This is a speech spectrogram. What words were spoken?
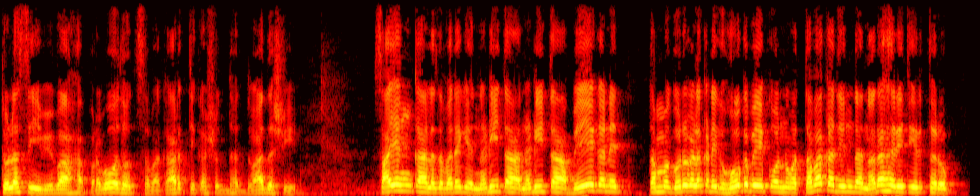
ತುಳಸಿ ವಿವಾಹ ಪ್ರಬೋಧೋತ್ಸವ, ಕಾರ್ತಿಕ ಶುದ್ಧ ದ್ವಾದಶಿ. ಸಾಯಂಕಾಲದವರೆಗೆ ನಡೀತಾ ನಡೀತಾ ಬೇಗನೆ ತಮ್ಮ ಗುರುಗಳ ಕಡೆಗೆ ಹೋಗಬೇಕು ಅನ್ನುವ ತವಕದಿಂದ ನರಹರಿ ತೀರ್ಥರು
